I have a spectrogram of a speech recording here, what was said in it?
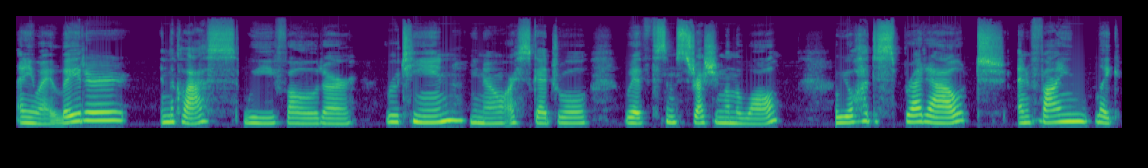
Anyway, later in the class, we followed our routine, you know, our schedule with some stretching on the wall. We all had to spread out and find like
